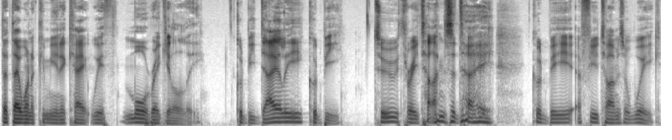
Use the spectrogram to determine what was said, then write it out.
that they want to communicate with more regularly. Could be daily, could be two, three times a day, could be a few times a week.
